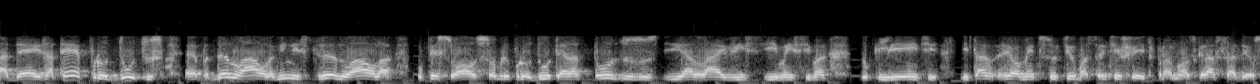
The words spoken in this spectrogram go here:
nota 10, até produtos, é, dando aula, ministrando aula o pessoal sobre o produto, era todos os dias live em cima, em cima do cliente, e tá, realmente surtiu bastante efeito para nós, graças a Deus.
